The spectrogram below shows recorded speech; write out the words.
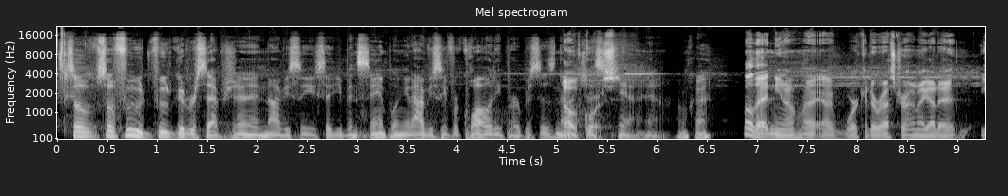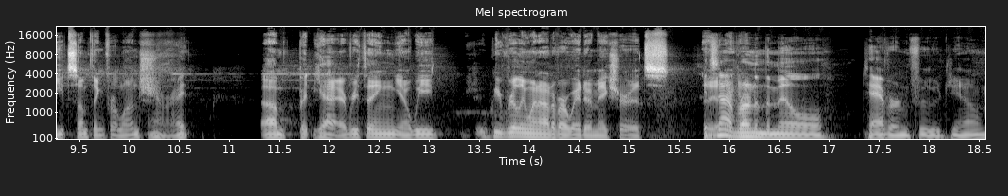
so so food, food, good reception, and obviously you said you've been sampling it, obviously for quality purposes. Not Oh, of just- course. Yeah, yeah. Okay. Well, that, you know, I, I work at a restaurant. I got to eat something for lunch. Yeah. Right. Um, but yeah, everything, you know, we we really went out of our way to make sure it's. It's uh, not run of the mill tavern food, you know,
